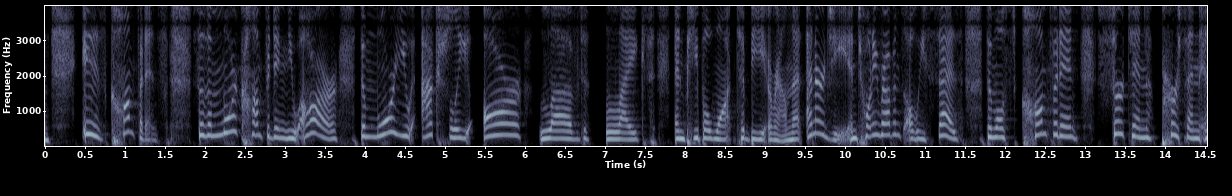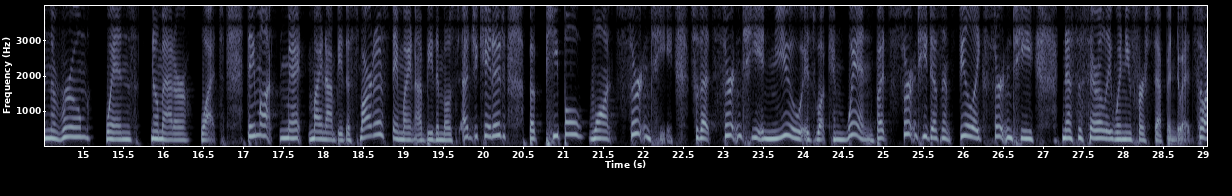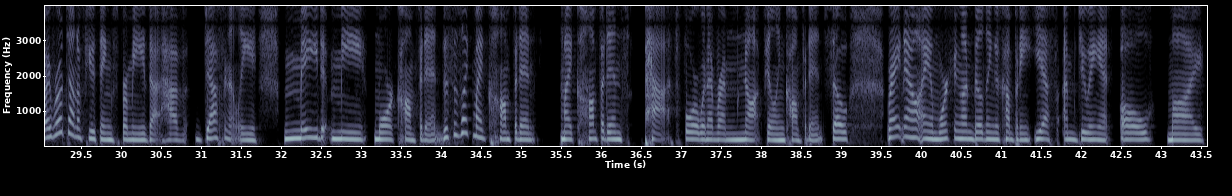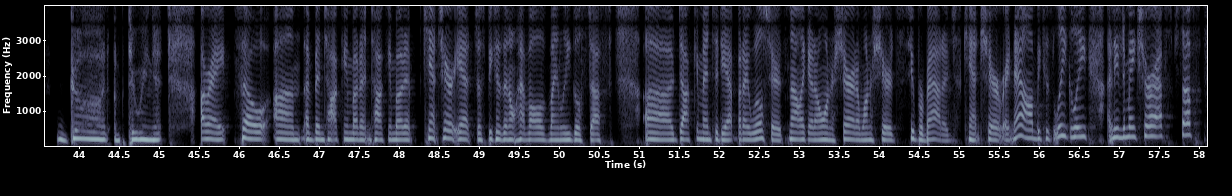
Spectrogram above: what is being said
is confidence. So the more confident you are, the more you actually are loved, liked, and people want to be around that energy. And Tony Robbins always says the most confident, certain person in the room wins no matter what. They might, might, not be the smartest. They might not be the most educated, but people want certainty. So that certainty in you is what can win, but certainty doesn't feel like certainty necessarily when you first step into it. So I wrote down a few things for me that have definitely made me more confident. This is like my confident my confidence path for whenever I'm not feeling confident. So right now I am working on building a company. Yes, I'm doing it. Oh my God, I'm doing it. All right. So, um, I've been talking about it and talking about it. Can't share it yet just because I don't have all of my legal stuff, uh, documented yet, but I will share. It's not like I don't want to share it. I want to share it super bad. I just can't share it right now because legally I need to make sure I have some stuff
